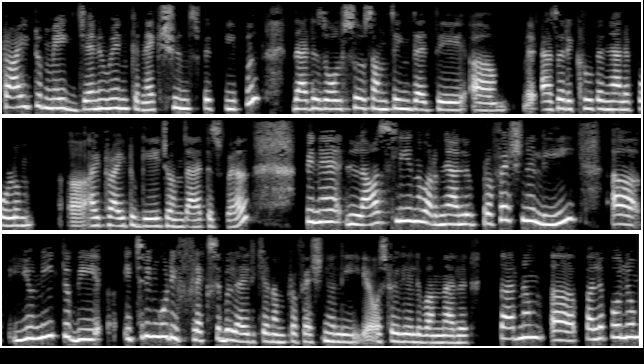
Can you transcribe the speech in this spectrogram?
try to make genuine connections with people. That is also something that they, um, as a recruiter, ഞാൻ എപ്പോഴും I try to gauge on that as well. പിന്നെ ലാസ്റ്റ്ലി എന്ന് പറഞ്ഞാൽ professionally you need to be ഇച്ചിരിയും കൂടി ഫ്ലെക്സിബിൾ ആയിരിക്കണം പ്രൊഫഷണലി ഓസ്ട്രേലിയയിൽ വന്നാൽ കാരണം പലപ്പോഴും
